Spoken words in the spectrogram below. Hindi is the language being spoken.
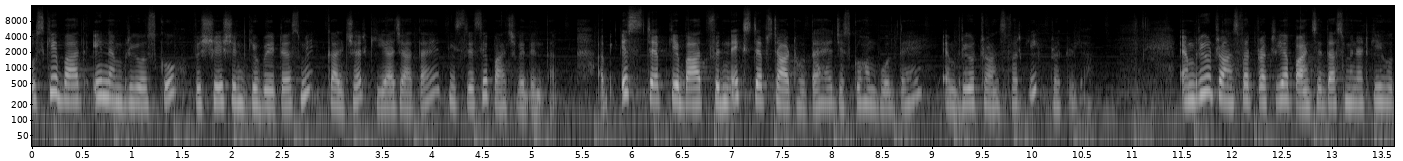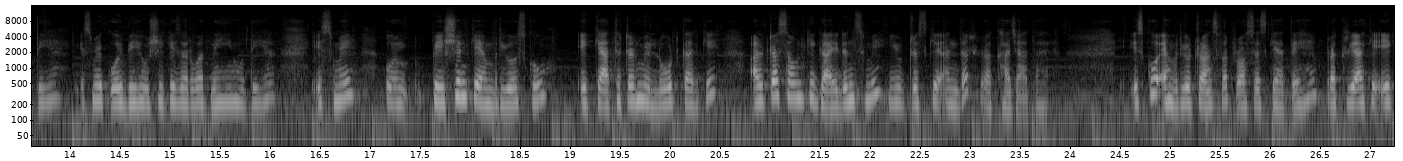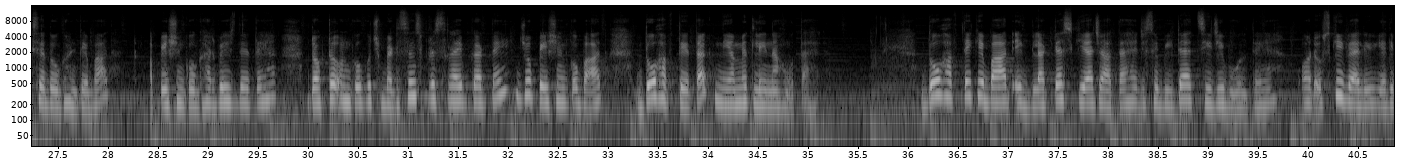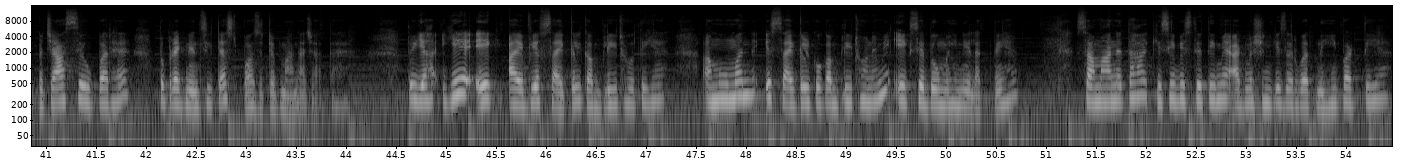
उसके बाद इन एम्ब्रियोज़ को विशेष इंक्यूबेटर्स में कल्चर किया जाता है तीसरे से पाँचवें दिन तक। अब इस स्टेप के बाद फिर नेक्स्ट स्टेप स्टार्ट होता है, जिसको हम बोलते हैं एम्ब्रियो ट्रांसफ़र की प्रक्रिया। एम्ब्रियो ट्रांसफ़र प्रक्रिया पाँच से दस मिनट की होती है। इसमें कोई बेहोशी की ज़रूरत नहीं होती है। इसमें पेशेंट के एम्ब्रियोज़ को एक कैथेटर में लोड करके अल्ट्रासाउंड की गाइडेंस में यूट्रस के अंदर रखा जाता है। इसको एम्ब्रियो ट्रांसफ़र प्रोसेस कहते हैं। प्रक्रिया के एक से दो घंटे बाद पेशेंट को घर भेज देते हैं। डॉक्टर उनको कुछ मेडिसिन प्रिस्क्राइब करते हैं, जो पेशेंट को बाद दो हफ़्ते तक नियमित लेना होता है। दो हफ़्ते के बाद एक ब्लड टेस्ट किया जाता है, जिसे बीटा एचसीजी बोलते हैं, और उसकी वैल्यू यदि 50 से ऊपर है तो प्रेगनेंसी टेस्ट पॉजिटिव माना जाता है। तो यह, ये एक आईवीएफ साइकिल कंप्लीट होती है। अमूमन इस साइकिल को कंप्लीट होने में एक से दो महीने लगते हैं। सामान्यतः किसी भी स्थिति में एडमिशन की ज़रूरत नहीं पड़ती है।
